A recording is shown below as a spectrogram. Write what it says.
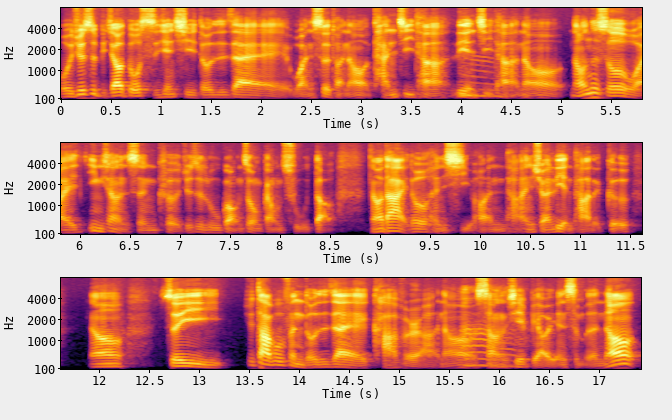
我就是比较多时间其实都是在玩社团，然后弹吉他、练吉他，然后然后那时候我还印象很深刻，就是卢广仲刚出道，然后大家也都很喜欢他，很喜欢练他的歌，然后所以就大部分都是在 cover 啊，然后上一些表演什么的，然后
